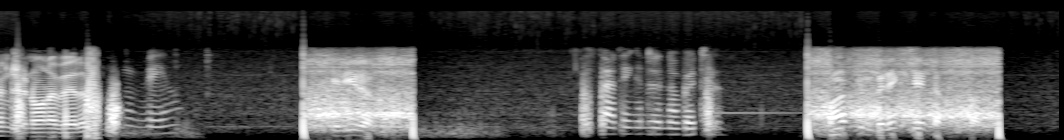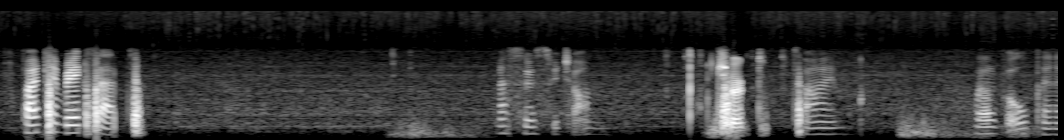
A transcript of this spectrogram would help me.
Engine 1 available. Available. Carry. Starting engine number 2. Parking brake set up. Brake set. Master switch on. Checked. Time. Valve open.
